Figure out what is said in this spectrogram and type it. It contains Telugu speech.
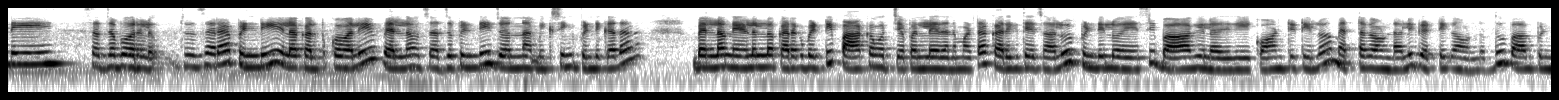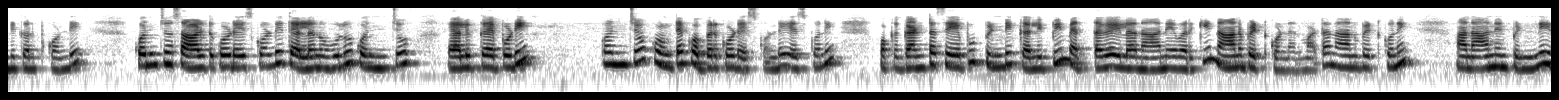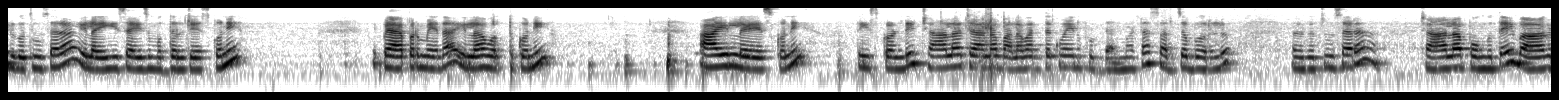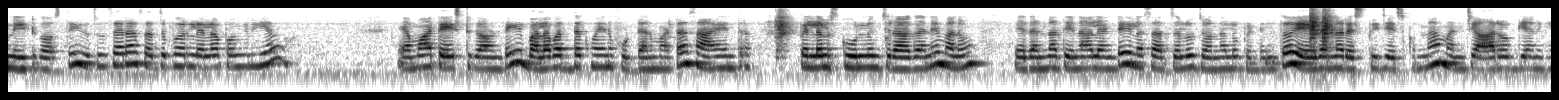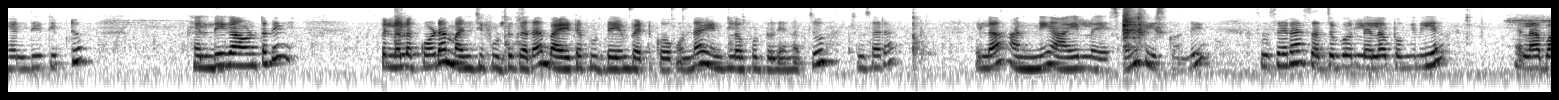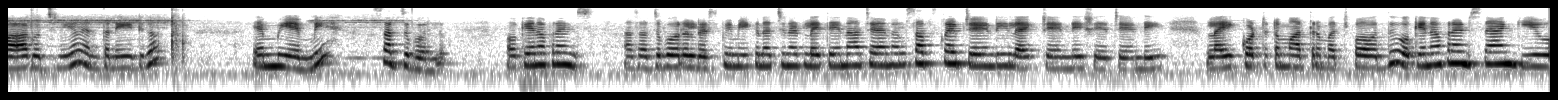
పిండి సజ్జ బూరెలు. చూసారా? పిండి ఇలా కలుపుకోవాలి. బెల్లం సజ్జ పిండి జొన్న మిక్సింగ్ పిండి కదా? బెల్లం నీళ్ళల్లో కరగబెట్టి పాకం వచ్చే పని లేదనమాట కరిగితే చాలు. పిండిలో వేసి బాగా ఇలా ఈ క్వాంటిటీలో మెత్తగా ఉండాలి. గట్టిగా ఉండొద్దు. బాగా పిండి కలుపుకోండి. కొంచెం సాల్ట్ కూడా వేసుకోండి. తెల్ల నువ్వులు కొంచెం యాలక్కాయ పొడి కొంచెం కుంటే కొబ్బరి కూడా వేసుకోండి. వేసుకొని ఒక గంట సేపు పిండి కలిపి మెత్తగా ఇలా నానే వరకు నానబెట్టుకోండి అనమాట నానబెట్టుకొని ఆ నానిన పిండిని ఇదిగో చూసారా? ఇలా ఈ సైజు ముద్దలు చేసుకొని పేపర్ మీద ఇలా ఒత్తుకొని ఆయిల్లో వేసుకొని తీసుకోండి. చాలా చాలా బలవర్ధకమైన ఫుడ్ అనమాట సజ్జ బూరెలు. అదిగో చూసారా? చాలా పొంగుతాయి బాగా నీట్గా వస్తాయి. ఇది చూసారా? సజ్జ బూరెలు ఎలా పొంగినాయో? ఏమో టేస్ట్గా ఉంటాయి బలబద్ధకమైన ఫుడ్ అనమాట సాయంత్రం పిల్లలు స్కూల్ నుంచి రాగానే మనం ఏదన్నా తినాలంటే ఇలా సజ్జలు జొన్నలు పిండిలతో ఏదన్నా రెసిపీ చేసుకున్నా మంచి ఆరోగ్యానికి హెల్దీ టిప్ హెల్దీగా ఉంటుంది. పిల్లలకు కూడా మంచి ఫుడ్ కదా. బయట ఫుడ్ ఏం పెట్టుకోకుండా ఇంట్లో ఫుడ్ తినొచ్చు. చూసారా? ఇలా అన్నీ ఆయిల్లో వేసుకొని తీసుకోండి. చూసారా? సజ్జబూరలు ఎలా పొంగినాయో? ఎలా బాగా వచ్చినాయో? ఎంత నీట్గా ఎమ్మి ఎమ్మి సజ్జబూరలు ఓకేనా ఫ్రెండ్స్? ఆ సజ్జబూరల రెసిపీ మీకు నచ్చినట్లయితే నా ఛానల్ సబ్స్క్రైబ్ చేయండి లైక్ చేయండి షేర్ చేయండి. లైక్ కొట్టడం మాత్రం మర్చిపోవద్దు. ఓకేనా ఫ్రెండ్స్? Thank you.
